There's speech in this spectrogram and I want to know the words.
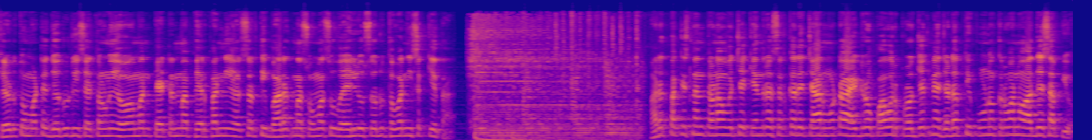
ખેડૂતો માટે જરૂરી ચેતવણી હવામાન પેટર્નમાં ફેરફારની અસરથી ભારતમાં ચોમાસું વહેલું શરૂ થવાની શક્યતા. ભારત પાકિસ્તાન તણાવ વચ્ચે કેન્દ્ર સરકારે ચાર મોટા હાઇડ્રો પાવર પ્રોજેક્ટને ઝડપથી પૂર્ણ કરવાનો આદેશ આપ્યો.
